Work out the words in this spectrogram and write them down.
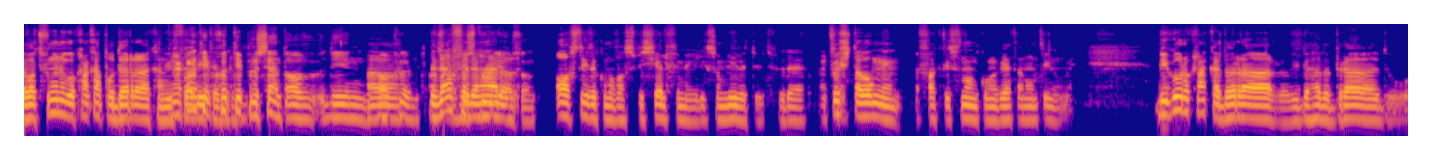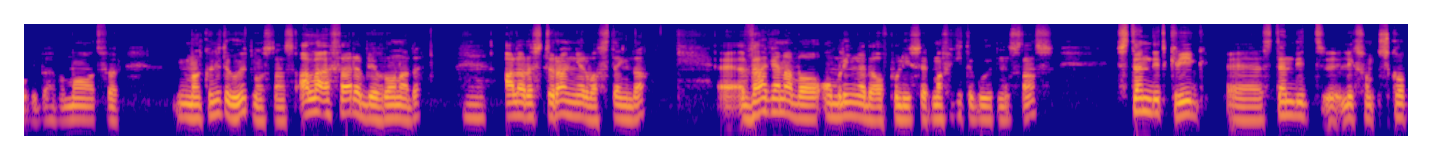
Jag var tvungen att gå och knacka på dörrar. Kan vi Jag kan typ 70 procent av din Ja. bakgrund. Det är därför den här- avsnittet kommer vara speciellt för mig liksom livet ut. För det är första gången faktiskt någon kommer veta någonting om mig. Vi går och knackar dörrar och vi behöver bröd och vi behöver mat. för Man kunde inte gå ut någonstans. Alla affärer blev rånade. Mm. Alla restauranger var stängda. Eh, vägarna var omringade av poliser. Man fick inte gå ut någonstans. Ständigt krig. Eh, ständigt eh, liksom skott.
